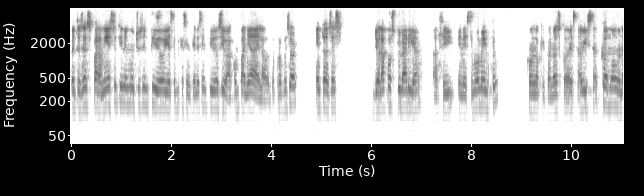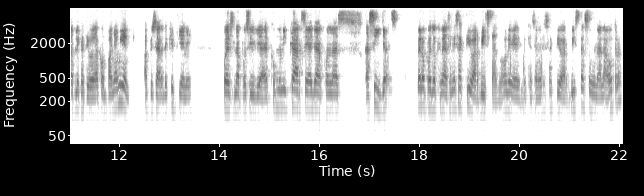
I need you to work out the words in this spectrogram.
Entonces, para mí esto tiene mucho sentido y esta aplicación tiene sentido si va acompañada de la voz del profesor. Entonces, yo la postularía así en este momento, con lo que conozco de esta vista, como un aplicativo de acompañamiento, a pesar de que tiene pues la posibilidad de comunicarse allá con las casillas, pero pues lo que me hacen es activar vistas, ¿no? lo que hacemos es activar vistas una a la otra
